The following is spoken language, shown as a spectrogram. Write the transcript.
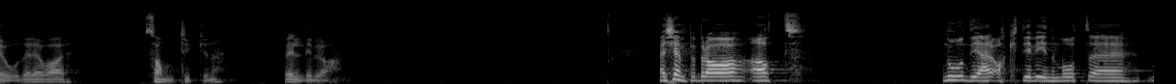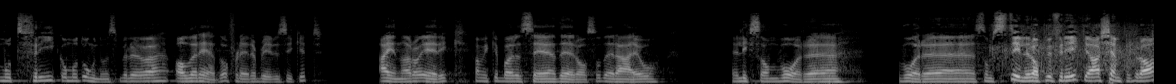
Jo, dere var samtykkende. Veldig bra. Det er kjempebra at noen de er aktive inn mot, eh, mot FRIK og mot ungdomsmiljøet allerede, og flere blir det sikkert. Einar og Erik, kan vi ikke bare se dere også? Dere er jo liksom våre, våre som stiller opp i FRIK. Ja, kjempebra.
